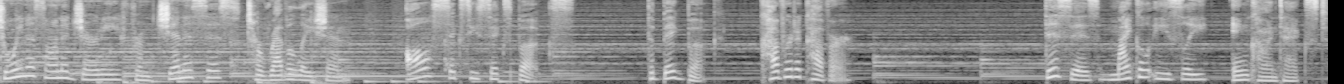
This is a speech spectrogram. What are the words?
Join us on a journey from Genesis to Revelation, all 66 books. The Big Book, cover to cover. This is Michael Easley in Context.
